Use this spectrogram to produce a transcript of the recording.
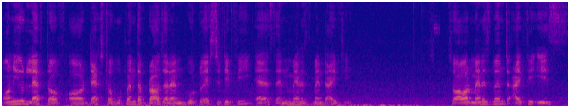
on your laptop or desktop open the browser and go to https and management ip so our management ip is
